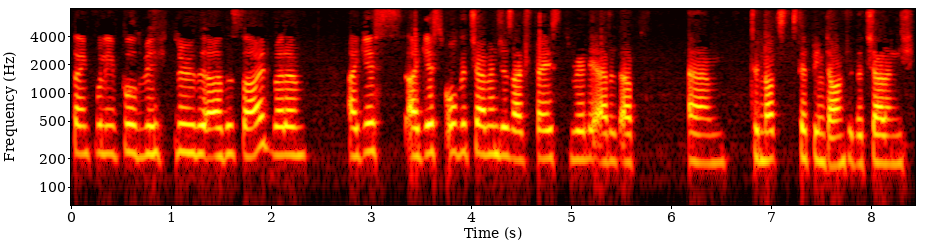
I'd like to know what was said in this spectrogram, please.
thankfully pulled me through the other side. But um, I guess I guess all the challenges I've faced really added up um, to not stepping down to the challenge.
